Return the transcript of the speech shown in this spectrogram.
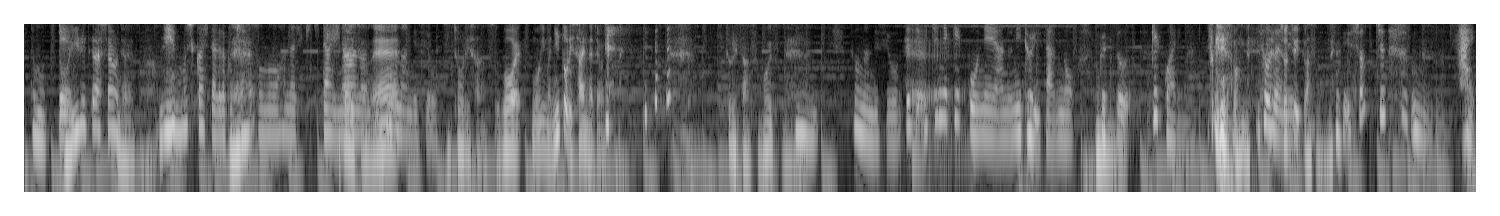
ーと思って取り入れてらっしゃるんじゃないですか。ねもしかしたらだからちょっねとそのお話聞きたいななんて、ねそうなんですよ。ニトリさんすごい。もう今ニトリさんになっちゃいました。ニトリさんすごいですね。うんそうなんですよ。私うちね結構ねあのニトリさんのグッズうんを結構あります。好きですもんね。そうなんです。しょっちゅう行ってますもんね。しょっちゅう、うん、はい。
